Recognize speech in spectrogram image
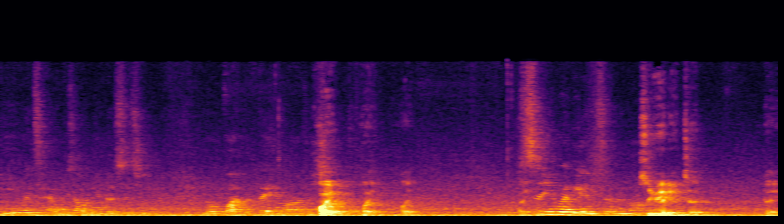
易因为财务上面的事情有官非吗？就是会会会，是因为廉贞吗？是因为廉贞，对，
